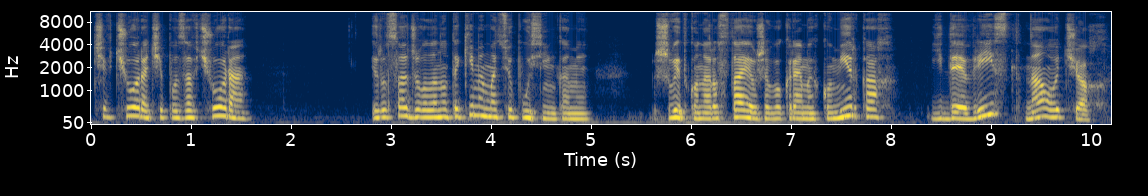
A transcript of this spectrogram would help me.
чи вчора, чи позавчора. І розсаджувала ну, такими мацюпусіньками. Швидко наростає вже в окремих комірках, йде в ріст на очах.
